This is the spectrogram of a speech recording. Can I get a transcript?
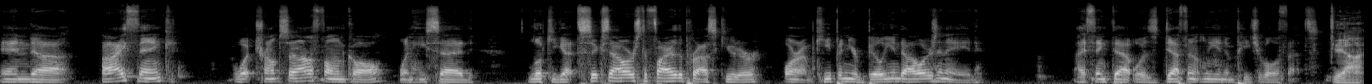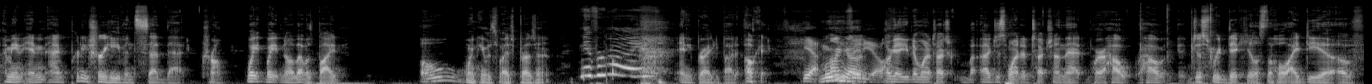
and uh, I think what Trump said on a phone call when he said, "Look, you got six hours to fire the prosecutor, or I'm keeping your billion dollars in aid." I think that was definitely an impeachable offense. Yeah, I mean, and I'm pretty sure he even said that. Trump. Wait, wait, no, that was Biden Oh, when he was vice president, never mind. and he bragged about it. Okay. Yeah, Moving on on. video. Okay, you don't want to touch. but I just wanted to touch on that, where how how just ridiculous the whole idea of.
